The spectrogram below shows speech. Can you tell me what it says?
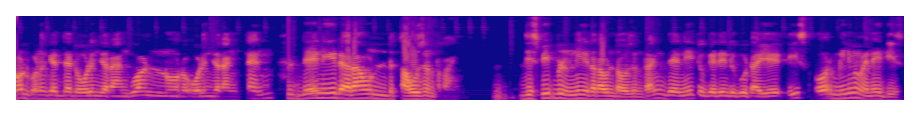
not going to get that all india rank 1 or all india rank 10 they need around 1000 rank. These people need around 1000 rank. They need to get into good iits or minimum nits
